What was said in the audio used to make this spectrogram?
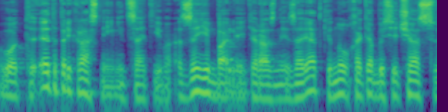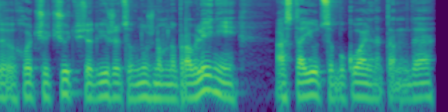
Вот, это прекрасная инициатива. Заебали эти разные зарядки. Ну, хотя бы сейчас э, хоть чуть-чуть все движется в нужном направлении. Остаются буквально там, да,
